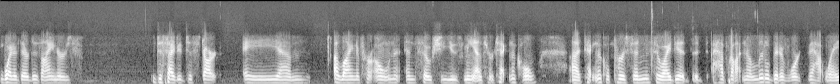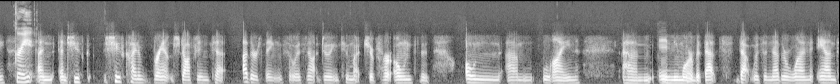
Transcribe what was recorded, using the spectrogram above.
one of their designers decided to start a um, a line of her own, and so she used me as her technical uh, technical person. So I did have gotten a little bit of work that way. Great. And and she's she's kind of branched off into other things, so is not doing too much of her own own um, line um, anymore. But that's that was another one, and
